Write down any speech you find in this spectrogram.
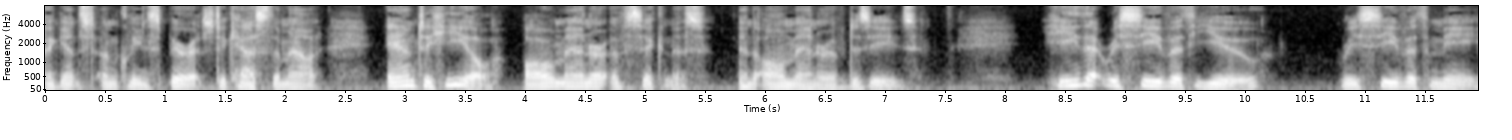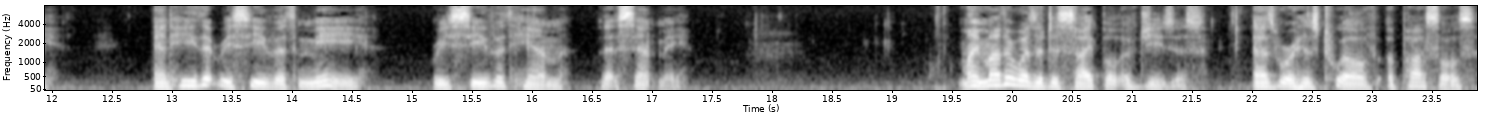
against unclean spirits to cast them out, and to heal all manner of sickness and all manner of disease. He that receiveth you receiveth me, and he that receiveth me receiveth him that sent me. My mother was a disciple of Jesus, as were his twelve apostles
